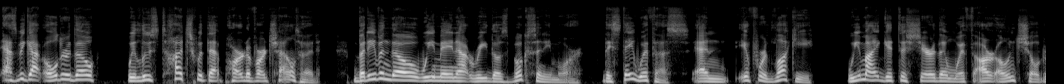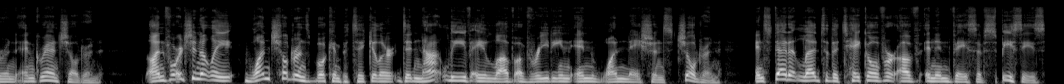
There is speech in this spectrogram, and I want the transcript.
As we got older, though, we lose touch with that part of our childhood. But even though we may not read those books anymore, they stay with us, and if we're lucky, we might get to share them with our own children and grandchildren. Unfortunately, one children's book in particular did not leave a love of reading in one nation's children. Instead, it led to the takeover of an invasive species,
